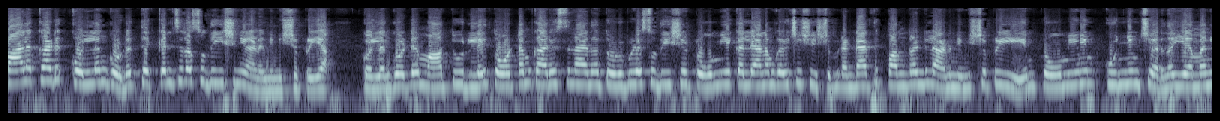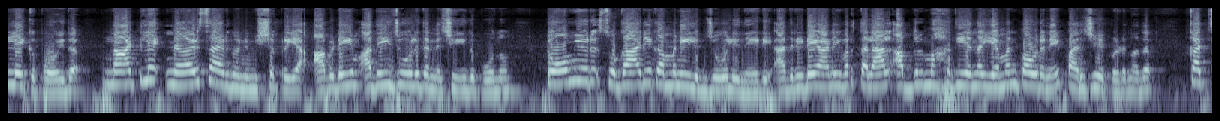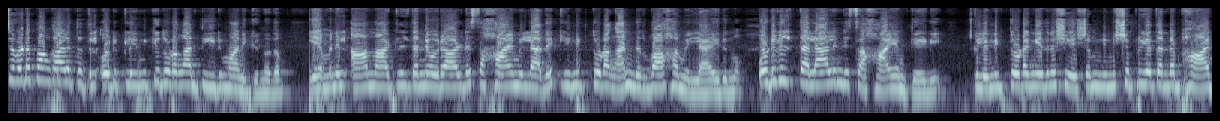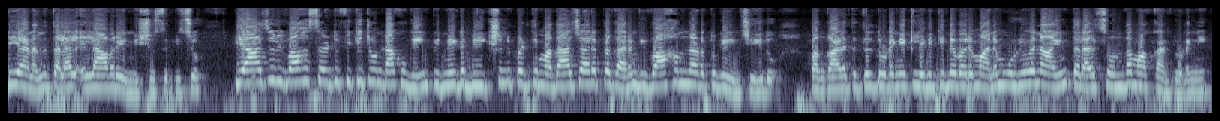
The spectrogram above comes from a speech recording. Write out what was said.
പാലക്കാട് കൊല്ലങ്കോട് തെക്കൻചിറ സ്വദേശിനിയാണ് നിമിഷപ്രിയ. കൊല്ലങ്കോട്ട് മാത്തൂരിലെ തോട്ടം കാര്യസ്ഥനായിരുന്ന തൊടുപുഴ സ്വദേശി ടോമിയെ കല്യാണം കഴിച്ച ശേഷം രണ്ടായിരത്തി പന്ത്രണ്ടിലാണ് നിമിഷപ്രിയയും ടോമിയും കുഞ്ഞും ചേർന്ന് യമനിലേക്ക് പോയത്. നാട്ടിലെ നേഴ്സായിരുന്നു നിമിഷപ്രിയ. അവിടെയും അതേ ജോലി തന്നെ ചെയ്തു പോന്നു. ടോമി ഒരു സ്വകാര്യ കമ്പനിയിലും ജോലി നേടി. അതിനിടെയാണ് ഇവർ തലാൽ അബ്ദുൽ മഹദി എന്ന യമൻ പൗരനെ പരിചയപ്പെടുന്നത്. കച്ചവട പങ്കാളിത്തത്തിൽ ഒരു ക്ലിനിക്ക് തുടങ്ങാൻ തീരുമാനിക്കുന്നതും. യമനിൽ ആ നാട്ടിൽ തന്നെ ഒരാളുടെ സഹായമില്ലാതെ ക്ലിനിക് തുടങ്ങാൻ നിർവാഹമില്ലായിരുന്നു. ഒടുവിൽ തലാലിന്റെ സഹായം തേടി. ക്ലിനിക് തുടങ്ങിയതിനു ശേഷം നിമിഷപ്രിയ തന്റെ ഭാര്യയാണെന്ന് തലാൽ എല്ലാവരെയും വിശ്വസിപ്പിച്ചു. വ്യാജ വിവാഹ സർട്ടിഫിക്കറ്റ് ഉണ്ടാക്കുകയും പിന്നീട് ഭീഷണിപ്പെടുത്തി മതാചാരപ്രകാരം വിവാഹം നടത്തുകയും ചെയ്തു. പങ്കാളിത്തത്തിൽ തുടങ്ങിയ ക്ലിനിക്കിന്റെ വരുമാനം മുഴുവനായും തലാൽ സ്വന്തമാക്കാൻ തുടങ്ങി.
